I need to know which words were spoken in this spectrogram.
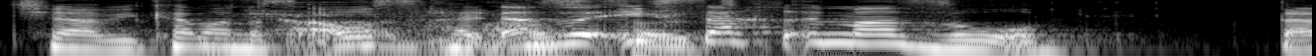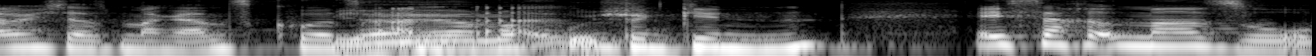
Tja, wie kann man das Ja, aushalten? Also ich halt- sag immer so. Darf ich das mal ganz kurz Ja, an, ja, äh, beginnen? Ich sag immer so.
